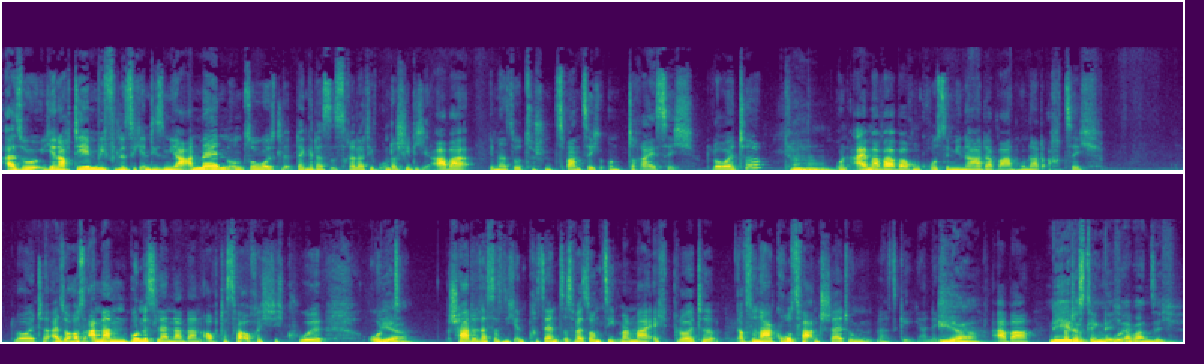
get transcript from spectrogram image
Also je nachdem, wie viele sich in diesem Jahr anmelden und so. Ich denke, das ist relativ unterschiedlich, aber immer so zwischen 20 und 30 Leute. Mhm. Und einmal war aber auch ein Großseminar, da waren 180 Leute, also aus anderen Bundesländern dann auch. Das war auch richtig cool. Und Ja. schade, dass das nicht in Präsenz ist, weil sonst sieht man mal echt Leute auf so einer Großveranstaltung. Das ging ja nicht. Ja. Aber Nee, das ging nicht, cool. aber an sich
